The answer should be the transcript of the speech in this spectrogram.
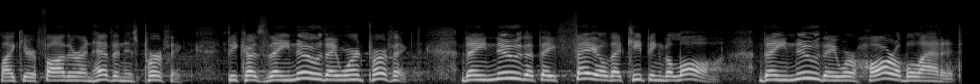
like your Father in heaven is perfect? Because they knew they weren't perfect. They knew that they failed at keeping the law. They knew they were horrible at it.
